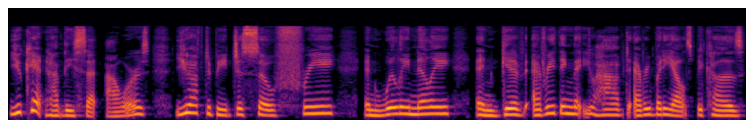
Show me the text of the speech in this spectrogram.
You can't have these set hours. You have to be just so free and willy nilly and give everything that you have to everybody else because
